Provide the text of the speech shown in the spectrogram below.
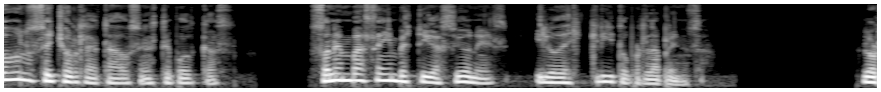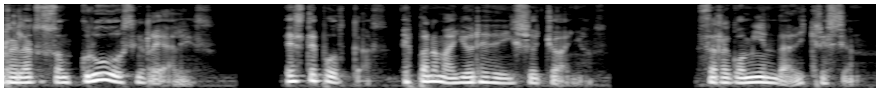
Todos los hechos relatados en este podcast son en base a investigaciones y lo descrito por la prensa. Los relatos son crudos y reales. Este podcast es para mayores de 18 años. Se recomienda discreción.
